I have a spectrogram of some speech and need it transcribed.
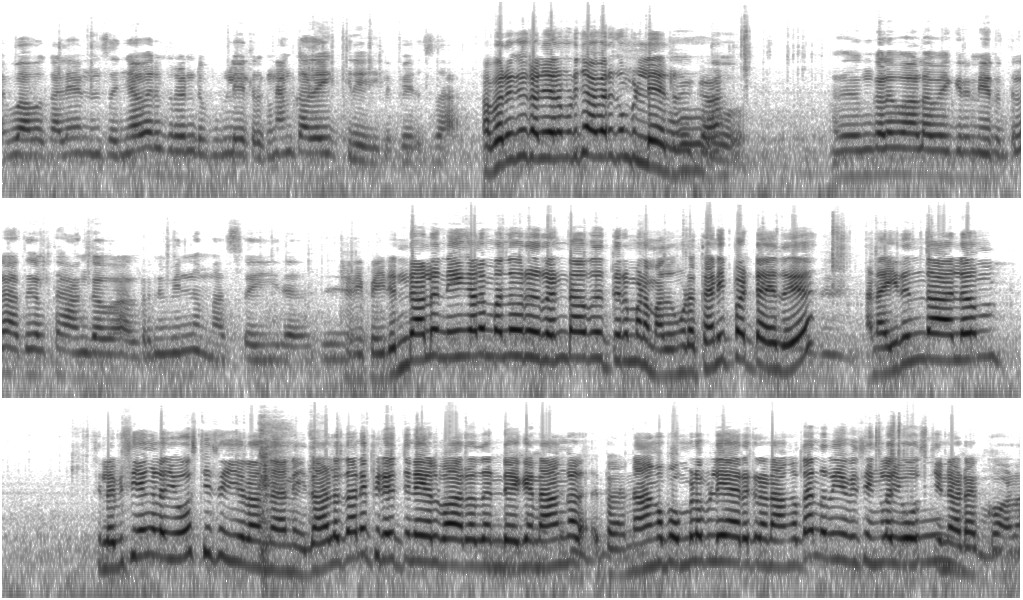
அவ கல்யாணம் செஞ்சா அவருக்கு ரெண்டு பிள்ளைகள் இருக்கு. நான் கதைக்கிறேன் பெருசா. அவருக்கு கல்யாணம் முடிஞ்சு அவருக்கும் பிள்ளைகள் இருக்கா. அது எங்களை வாழ வைக்கிற நேரத்துல அதுகள் தான் அங்க வாழ்றேன்னு என்னம்மா செய்யறது சரி இப்ப இருந்தாலும் நீங்களும் வந்து ஒரு ரெண்டாவது திருமணம் அது உங்களோட தனிப்பட்ட இது. ஆனா இருந்தாலும் சில விஷயங்களை யோசிச்சு செய்யலாம் தானே. இதால தானே பிரச்சனைகள் வர்றதுண்டேங்க நாங்க இப்ப நாங்க பொம்பளை பிள்ளையா இருக்கிற நாங்க தான் நிறைய விஷயங்களை யோசிச்சு நடக்கும்.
